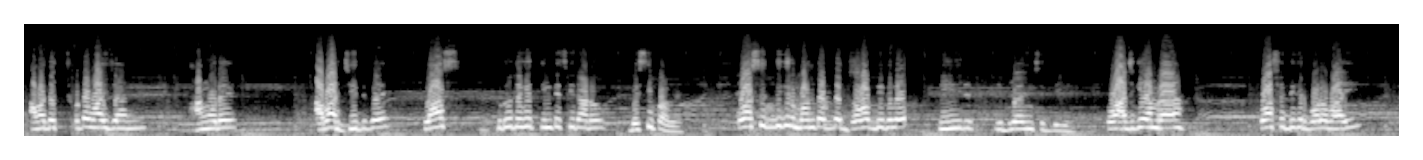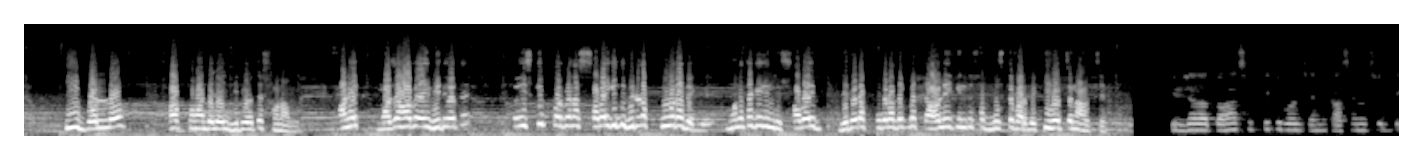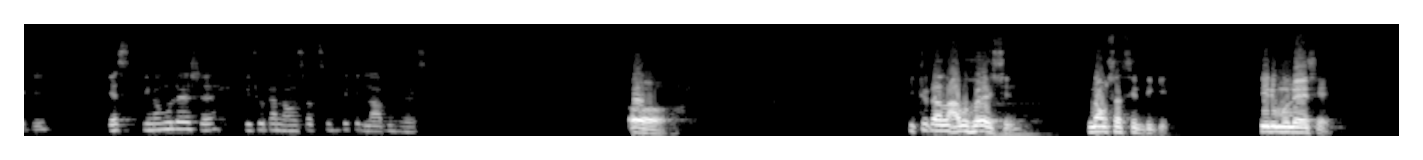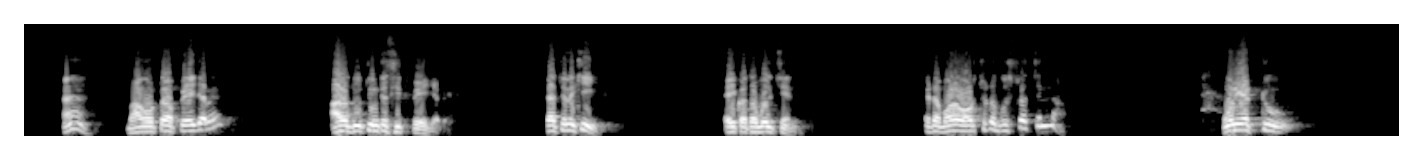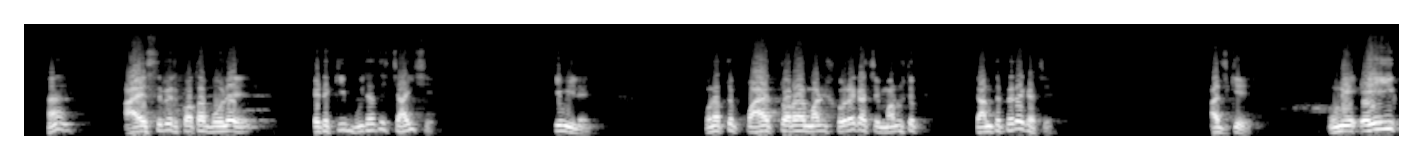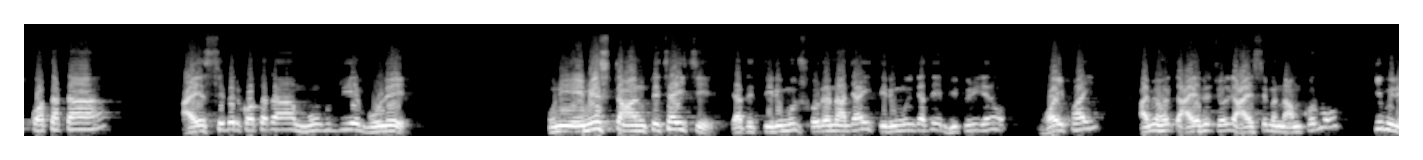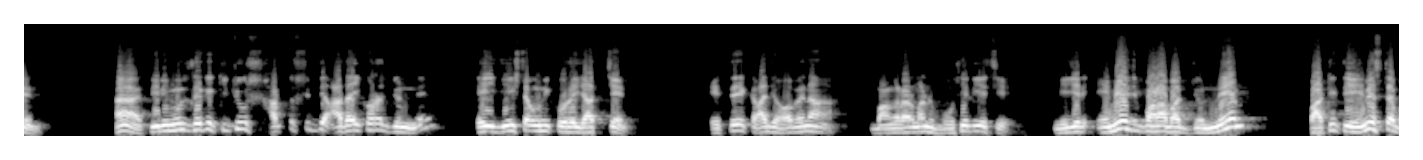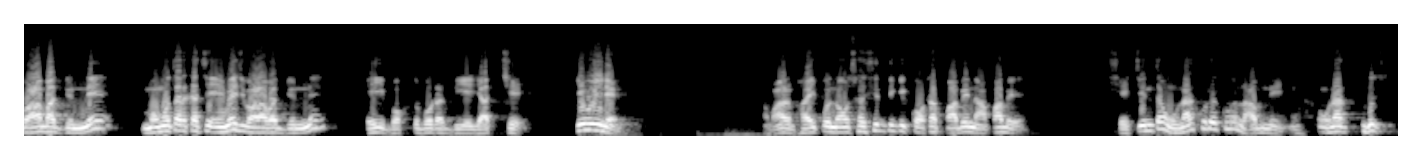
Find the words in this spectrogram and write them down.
আমাদের ছোট ভাইজান ভাঙড়ে আবার জিতবে প্লাস দুটো থেকে তিনটে সিট আরও বেশি পাবে। ওয়া সিদ্দিকির মন্তব্যের জবাব দিয়ে দিল পীর ইব্রাহিম সিদ্দিকি। তো আজকে আমরা ওয়া সিদ্দিকের বড় ভাই কি বলল, সব তোমাদের এই ভিডিওতে শোনাবো। অনেক মজা হবে এই ভিডিওতে, তো স্কিপ করবে না, সবাই কিন্তু ভিডিওটা পুরোটা দেখবে। মনে থাকে কিন্তু সবাই ভিডিওটা পুরোটা দেখবে, তাহলেই কিন্তু সব বুঝতে পারবে কি হচ্ছে না হচ্ছে। পীরজাদা তহা সিদ্দিকি বলছেন, কাসেম সিদ্দিকি, এস তৃণমূলে এসে কিছুটা নওসাদ সিদ্দিকির লাভই হয়েছে। ও, কিছুটা লাভ হয়েছে নওসাদ সিদ্দিকির। তৃণমূলে এসে হ্যাঁ? ভাঙরটা পেয়ে যাবে, আরও দু তিনটে সিট পেয়ে যাবে। তার জন্য কি? এই কথা বলছেন। এটা বড় অর্থটা বুঝতে পারছেন না? উনি একটু হ্যাঁ? আইএসএফ এর কথা বলে এটা কি বুঝাতে চাইছে? কি মিলেন ওনার তো পায়ের তরার মানুষ সরে গেছে, মানুষ তো জানতে পেরে গেছে। আজকে উনি এই কথাটা আইএসএফ এর কথাটা মুখ দিয়ে বলে উনি এমএসটা আনতে চাইছে যাতে তৃণমূল সরে না যায়, তৃণমূল যাতে ভিতরি যেন ভয় পায়। আমি হয়তো আইএসএফ চলে আইএসএফ এর নাম করব। কি বুঝলেন হ্যাঁ তৃণমূল থেকে কিছু স্বার্থ সিদ্ধি আদায় করার জন্যে এই জিনিসটা উনি করে যাচ্ছেন। এতে কাজ হবে না। বাংলার মানুষ বুঝে দিয়েছে, নিজের ইমেজ বাড়াবার জন্যে, পার্টিতে ইমেজটা বাড়াবার জন্যে, মমতার কাছে ইমেজ বাড়াবার জন্যে এই বক্তব্যটা দিয়ে যাচ্ছে। কি বুঝলেন? আমার ভাইপো নওশা সিদ্দিকি কটা পাবে, না পাবে? সে চিন্তা ওনার করে কোনো লাভ নেই। ওনার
